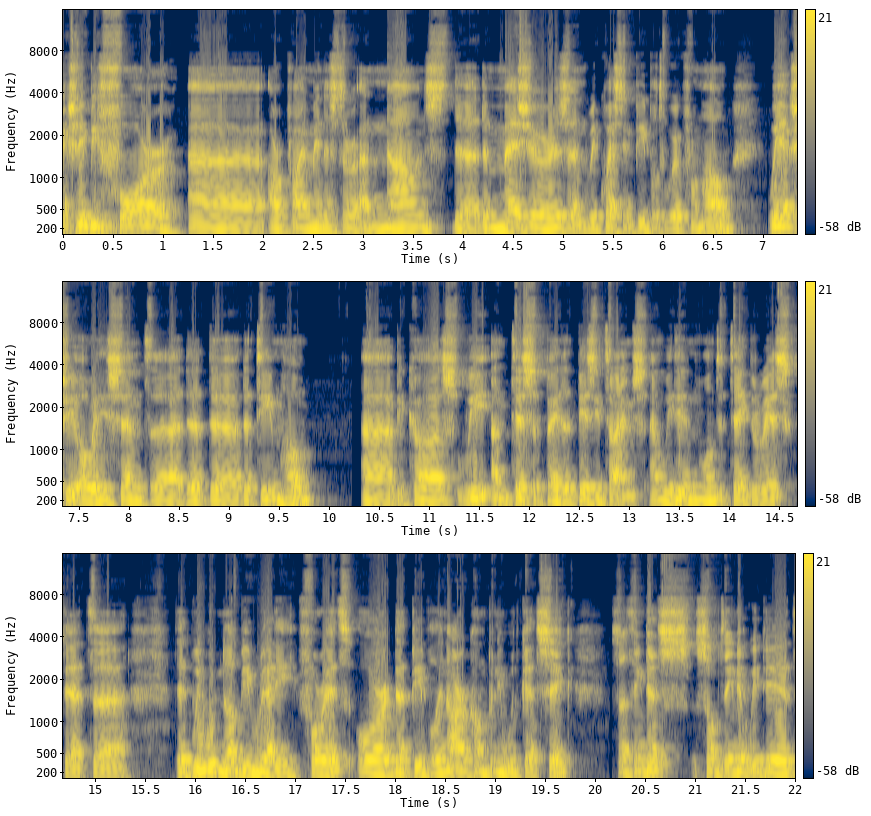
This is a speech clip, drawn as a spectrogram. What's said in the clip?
actually before uh, our prime minister announced the, the measures and requesting people to work from home we actually already sent uh, the, the, the team home uh, because we anticipated busy times and we didn't want to take the risk that uh, that we would not be ready for it or that people in our company would get sick. So i think that's something that we did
